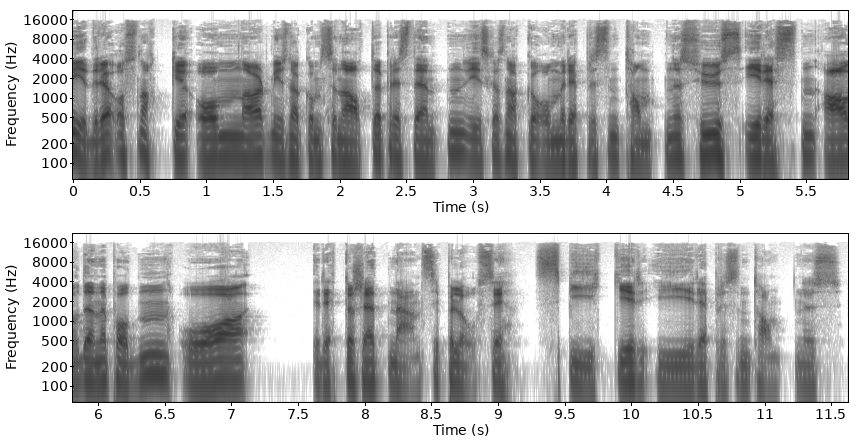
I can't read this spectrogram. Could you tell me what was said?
videre og snakke om Det har vært mye snakk om Senatet, presidenten. Vi skal snakke om Representantenes hus i resten av denne podden. Og rett og slett Nancy Pelosi, speaker i Representantenes hus.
